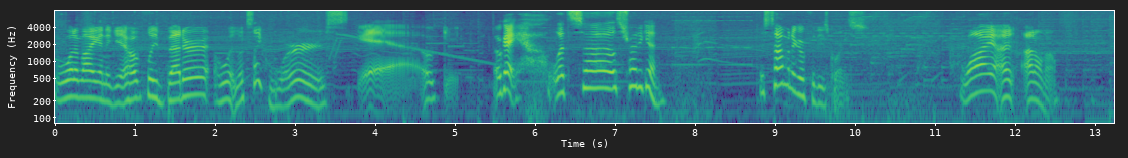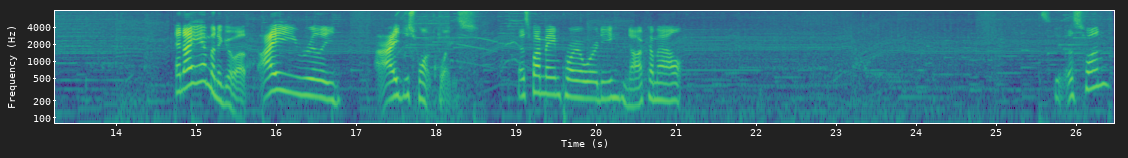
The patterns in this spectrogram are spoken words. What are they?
What am I gonna get? Hopefully better. Oh, it looks like worse. Yeah, okay. Okay, let's uh let's try it again. This time I'm gonna go for these coins. Why? I I don't know. And I am gonna go up. I really I just want coins. That's my main priority. Knock them out. Let's get this one.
